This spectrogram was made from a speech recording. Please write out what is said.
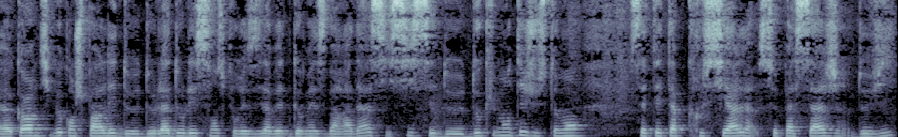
euh, comme un petit peu quand je parlais de, l'adolescence pour Elisabeth Gomez Baradas, ici, c'est de documenter justement cette étape cruciale, ce passage de vie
